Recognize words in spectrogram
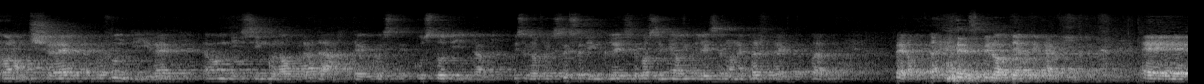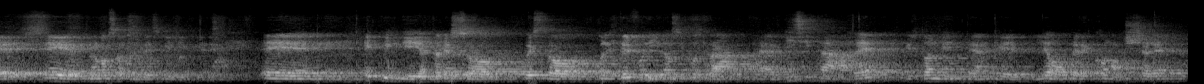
conoscere, approfondire ogni singola opera d'arte custodita. Visto che la professoressa di inglese, forse il mio inglese non è perfetto, però spero abbiate capito. E, e non lo so come scrivere. E, e quindi attraverso questo, con il telefonino si potrà eh, visitare virtualmente anche le opere, conoscere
